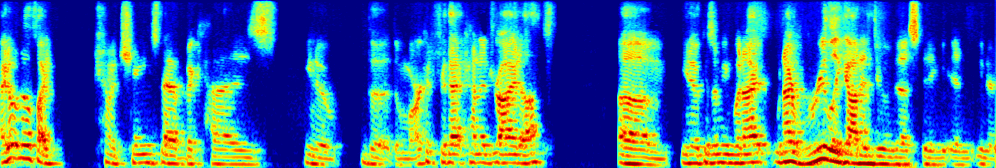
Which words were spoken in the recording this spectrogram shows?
I don't know if I kind of changed that because you know the the market for that kind of dried up. Um, you know, because I mean, when I when I really got into investing in you know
